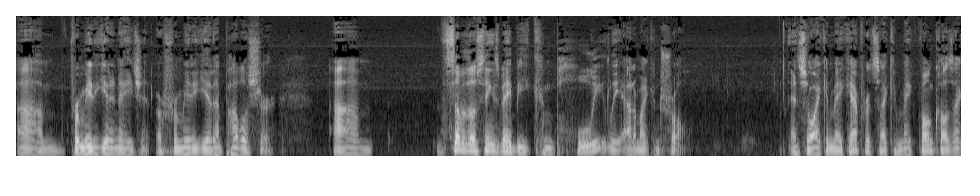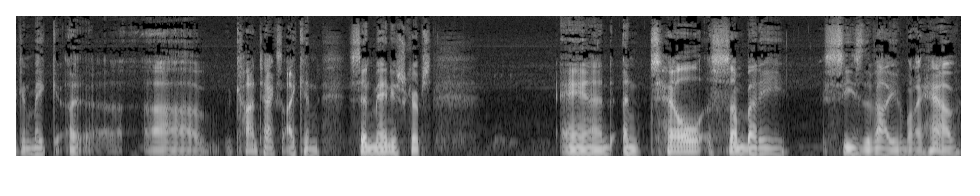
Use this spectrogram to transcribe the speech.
Um, for me to get an agent or for me to get a publisher, um, some of those things may be completely out of my control. And so I can make efforts, I can make phone calls, I can make uh, uh, contacts, I can send manuscripts. And until somebody sees the value in what I have,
